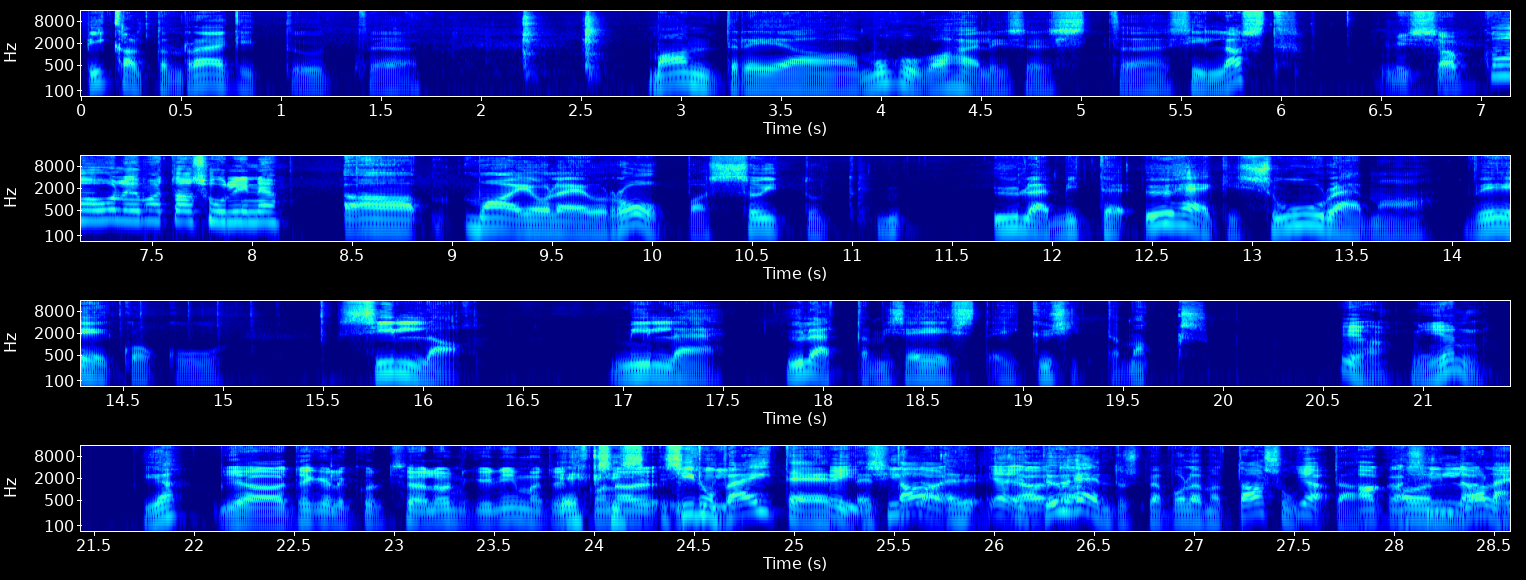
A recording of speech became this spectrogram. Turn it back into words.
pikalt on räägitud äh, mandri ja Muhu vahelisest äh, sillast. mis saab ka olema tasuline. ma ei ole Euroopas sõitnud üle mitte ühegi suurema veekogu silla, mille ületamise eest ei küsita maksu. jaa, nii on ja, ja tegelikult seal ongi niimoodi, ehk siis sinu silla, väide, et, et, silla, et ja, ühendus peab olema tasuta, on vale.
